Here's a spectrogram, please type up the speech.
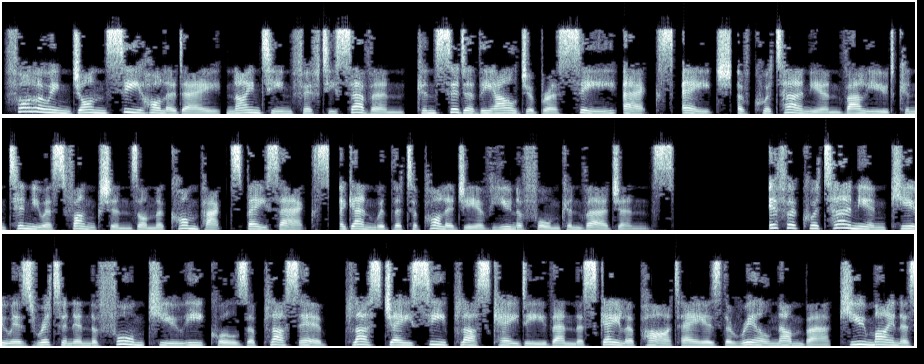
Following John C. Holladay 1957, consider the algebra C X, H of quaternion-valued continuous functions on the compact space X, again with the topology of uniform convergence. If a quaternion Q is written in the form Q equals A plus IB, plus JC plus KD then the scalar part A is the real number Q minus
